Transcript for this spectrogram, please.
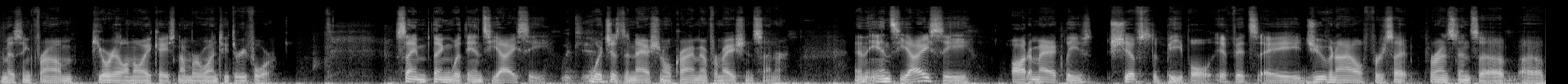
missing from Peoria, Illinois, case number 1234. Same thing with NCIC, Which is? which is the National Crime Information Center. And the NCIC automatically shifts to people if it's a juvenile, for for instance, a, a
